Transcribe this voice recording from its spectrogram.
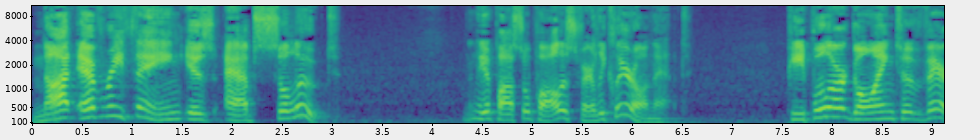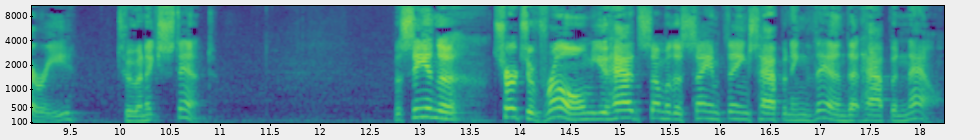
Not everything is absolute. And the Apostle Paul is fairly clear on that. People are going to vary to an extent. But see, in the Church of Rome, you had some of the same things happening then that happen now.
